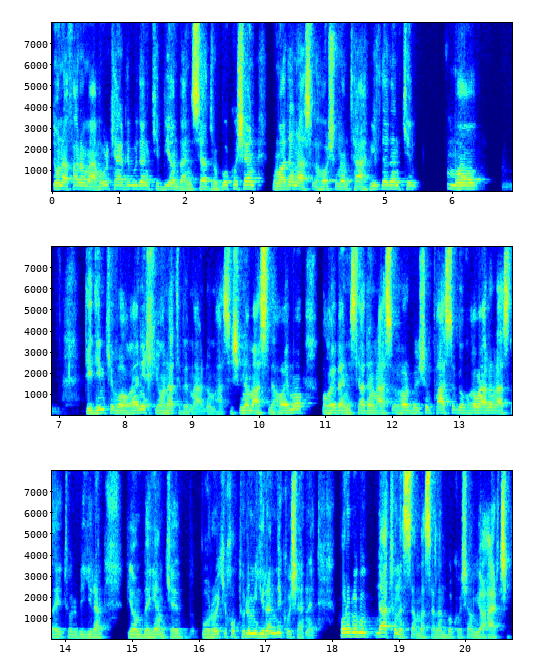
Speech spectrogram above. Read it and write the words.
دو نفر رو معمور کرده بودن که بیان بنی صد رو بکشن. اومدن اصله هاشون هم تحویل دادن که ما دیدیم که واقعا این خیانت به مردم هستش. اینم اسلحه های ما. آقای بنی صدر اسلحه ها رو بهشون پس گفت من الان اسلحه تو رو بگیرم. بیام بگم که برو که خب تو رو می‌گیرن میکشنت. برو بگو نتونستم مثلا بکشم یا هرچی.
